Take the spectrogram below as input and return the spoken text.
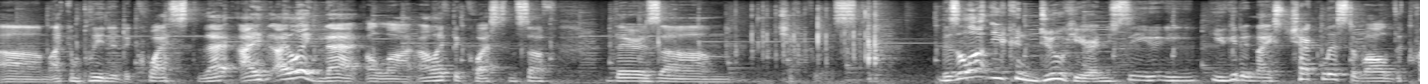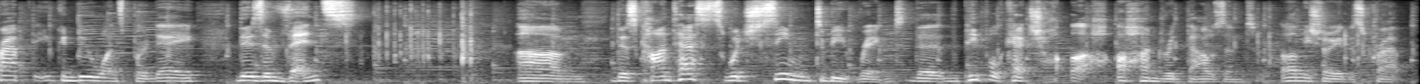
Um, I completed a quest. That I, I like that a lot. I like the quest and stuff. There's um checklist. There's a lot you can do here, and you see you, you, get a nice checklist of all the crap that you can do once per day. There's events. Um, there's contests which seem to be rigged. The, the people catch a hundred thousand. Let me show you this crap.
